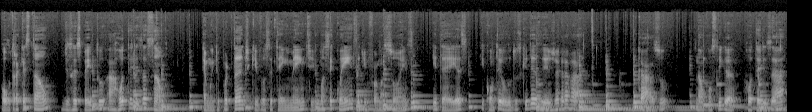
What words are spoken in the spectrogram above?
Outra questão diz respeito à roteirização. É muito importante que você tenha em mente uma sequência de informações, ideias e conteúdos que deseja gravar. Caso não consiga roteirizar,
